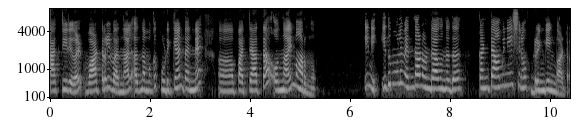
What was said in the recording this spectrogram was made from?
ബാക്ടീരിയകൾ വാട്ടറിൽ വന്നാൽ അത് നമുക്ക് കുടിക്കാൻ തന്നെ പറ്റാത്ത ഒന്നായി മാറുന്നു. ഇനി ഇതുമൂലം എന്താണ് ഉണ്ടാകുന്നത്? കണ്ടാമിനേഷൻ ഓഫ് ഡ്രിങ്കിങ് വാട്ടർ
